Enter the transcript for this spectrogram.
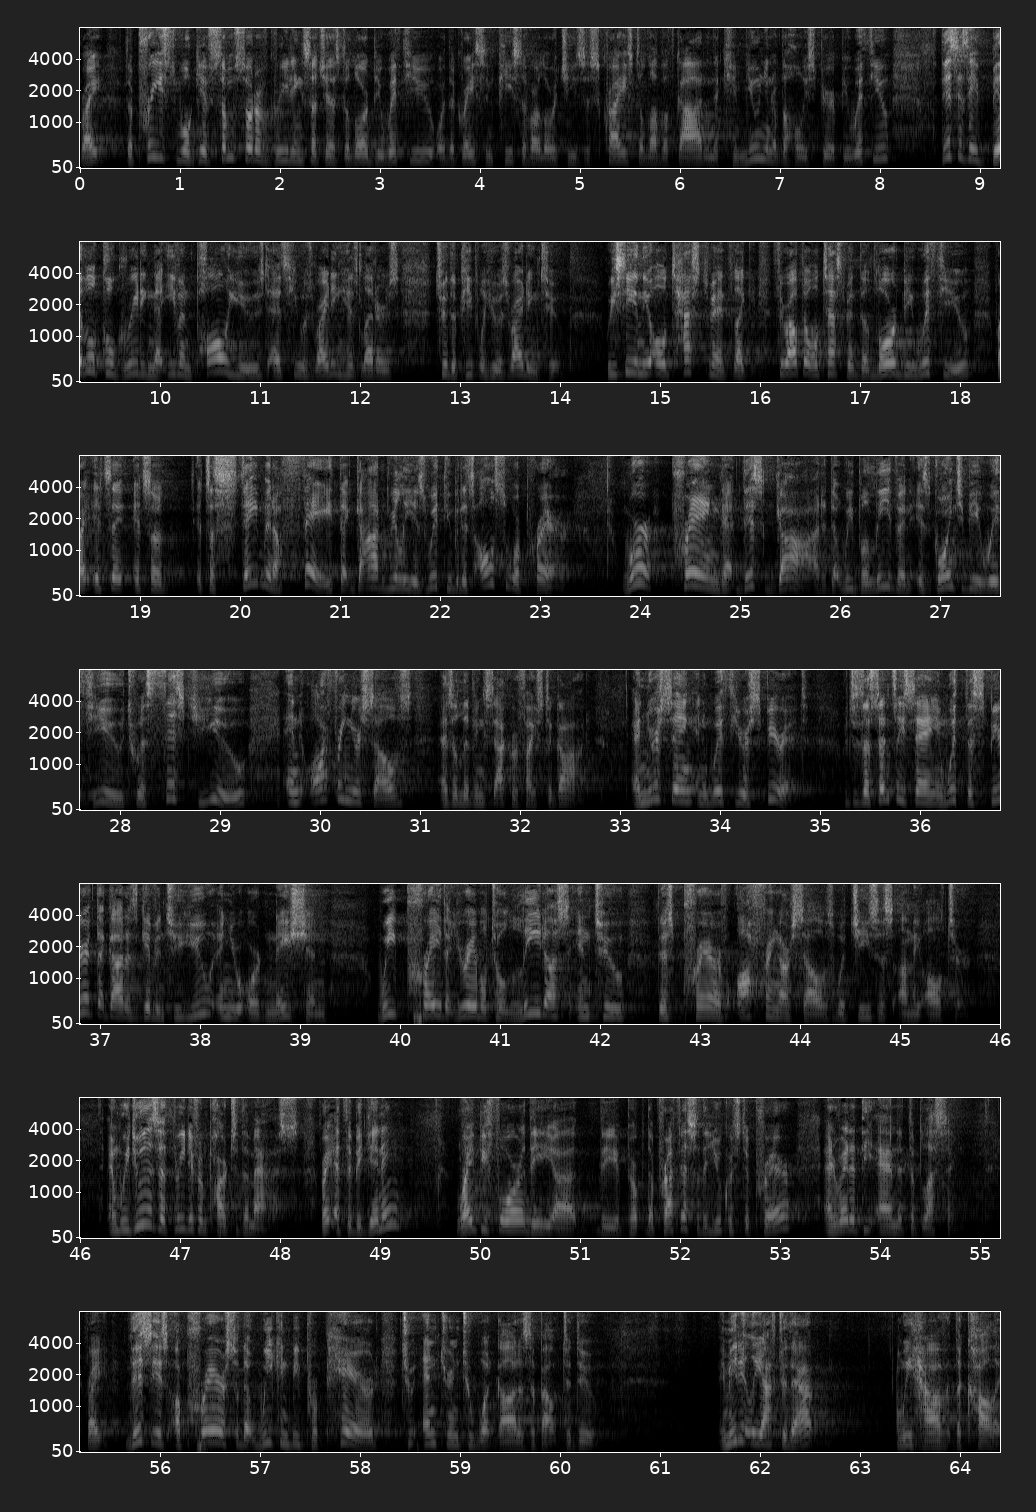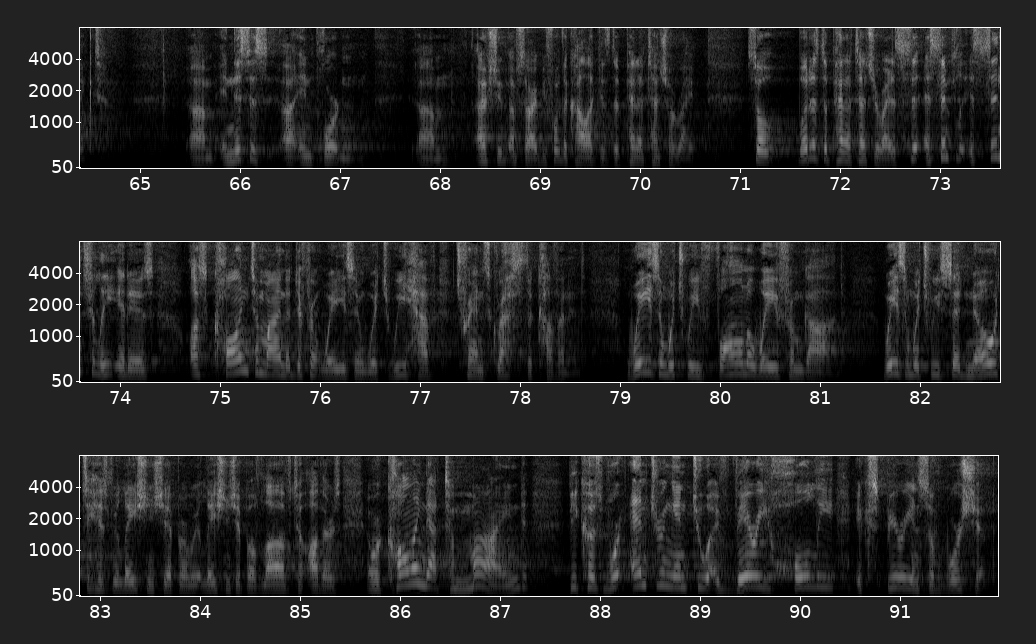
right? The priest will give some sort of greeting, such as the Lord be with you, or the grace and peace of our Lord Jesus Christ, the love of God, and the communion of the Holy Spirit be with you. This is a biblical greeting that even Paul used as he was writing his letters to the people he was writing to. We see in the Old Testament, like throughout the Old Testament, the Lord be with you, right? It's a, it's a, it's a statement of faith that God really is with you, but it's also a prayer. We're praying that this God that we believe in is going to be with you to assist you in offering yourselves as a living sacrifice to God. And you're saying, and with your spirit, which is essentially saying, and with the spirit that God has given to you in your ordination, we pray that you're able to lead us into this prayer of offering ourselves with Jesus on the altar. And we do this at three different parts of the Mass, right? At the beginning, right before the, uh, the, the preface of the Eucharistic prayer, and right at the end at the blessing. Right? This is a prayer so that we can be prepared to enter into what God is about to do. Immediately after that, we have the collect. Um, and this is uh, important. Um, actually, I'm sorry, before the collect is the penitential rite. So, what is the penitential rite? Simply, essentially, it is us calling to mind the different ways in which we have transgressed the covenant ways in which we've fallen away from God, ways in which we've said no to his relationship or relationship of love to others. And we're calling that to mind because we're entering into a very holy experience of worship.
